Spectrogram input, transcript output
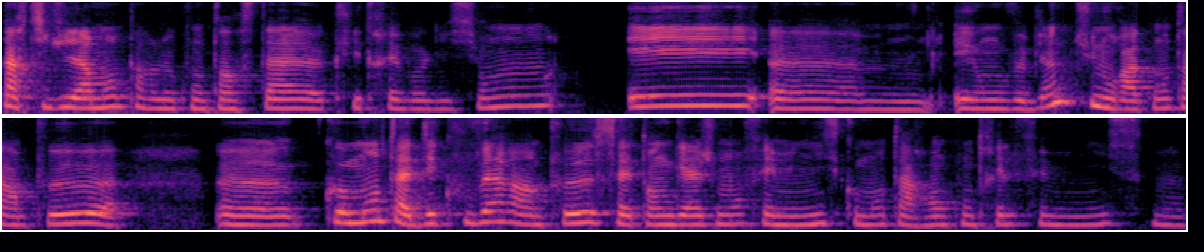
particulièrement par le compte Insta euh, Clit Révolution. Et, euh, et, on veut bien que tu nous racontes un peu euh, comment tu as découvert un peu cet engagement féministe, comment tu as rencontré le féminisme,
